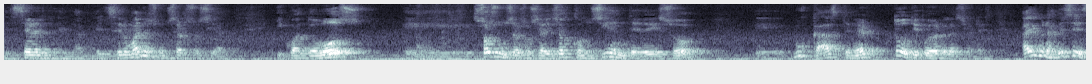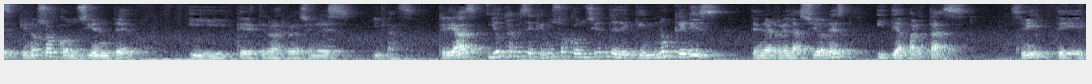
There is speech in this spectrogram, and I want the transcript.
El ser, el, el ser humano es un ser social. Y cuando vos eh, sos un ser social y sos consciente de eso, eh, buscas tener todo tipo de relaciones. Hay algunas veces que no sos consciente y querés tener las relaciones y las creás, y otras veces que no sos consciente de que no querés tener relaciones y te apartás. ¿sí? Te,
